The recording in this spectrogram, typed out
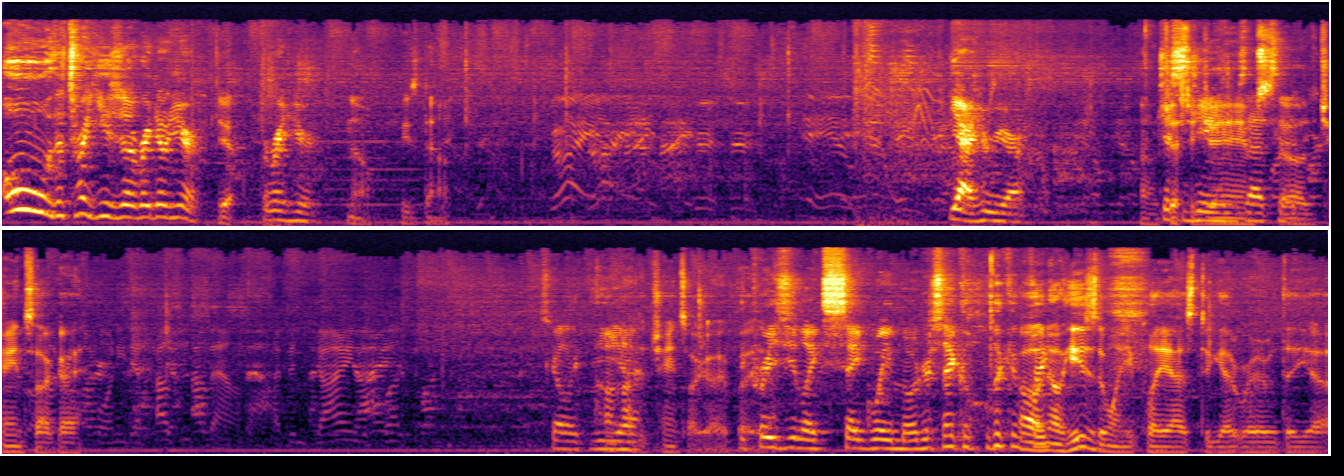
Oh, that's right. He's uh, right down here. Yeah. Or right here. No, he's down. Yeah, here we are. Oh, Jesse Jesse, James, James. that's oh, the chainsaw guy. Got like oh, the uh, not the chainsaw guy, the crazy like Segway motorcycle looking oh thing. no, he's the one you play as to get rid of the, uh,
